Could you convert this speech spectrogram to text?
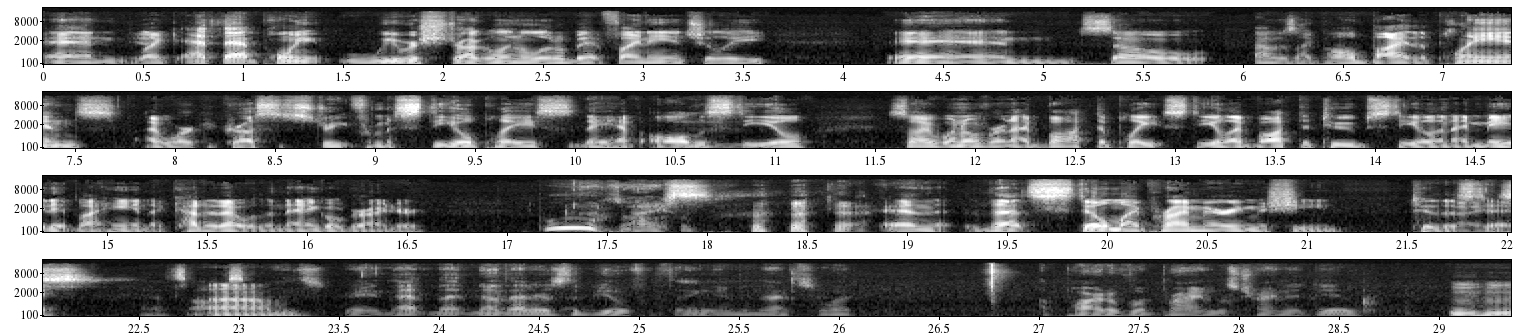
and Yeah. like at that point we were struggling a little bit financially. And so i was like i'll buy the plans. I work across the street from a steel place. They have all the Mhm. steel. So i went over and i bought the plate steel. I bought the tube steel and i made it by hand. I cut it out with an angle grinder. Ooh, That's nice. and that's still my primary machine to this day. Nice. That's awesome. um That's great. That that no, that is the beautiful thing. I mean, that's what a part of what Brian was trying to do. mm-hmm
